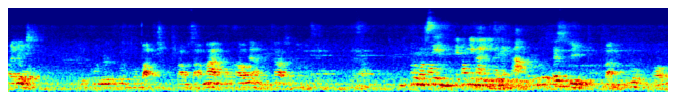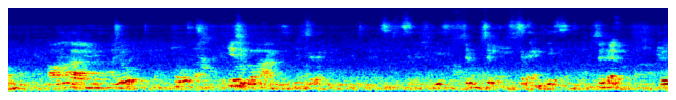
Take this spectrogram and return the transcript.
ประโยชน์หรือคุณคุณสมบัติความสามารถของเขาเนี่ยมี90นะครับวัคซีนเอต้องพีมีวีอะไรถามลูกเอสดีบัตรลูกของของเอ่ออายุ 20โรงพยาบาลสิบสิบสิบเอ็ดถึง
